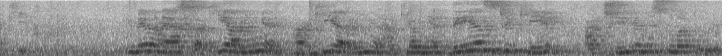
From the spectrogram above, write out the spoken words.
Aqui. Primeiro nesta, aqui a minha, aqui a minha, aqui a minha, desde que ative a musculatura.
